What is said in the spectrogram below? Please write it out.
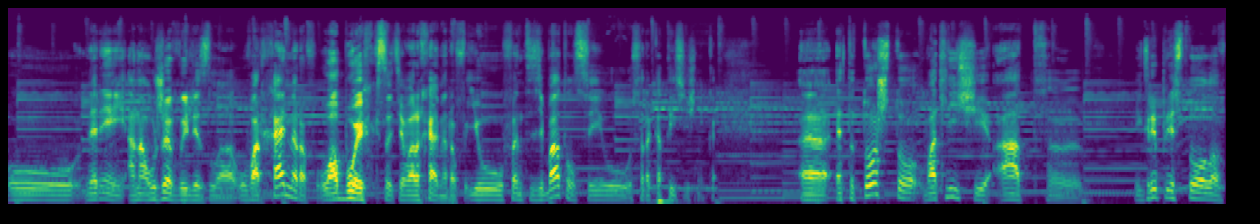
у... Вернее, она уже вылезла у Вархаммеров, у обоих, кстати, Вархаммеров, и у Fantasy Battles, и у 40-тысячника. Э, это то, что в отличие от э, Игры Престолов,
